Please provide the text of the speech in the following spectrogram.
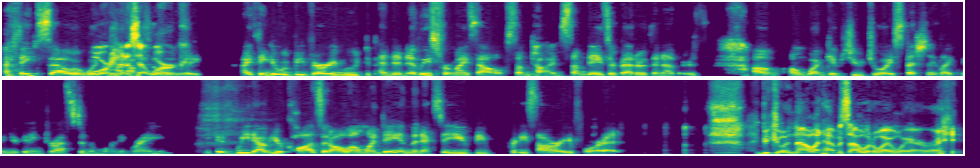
I think so. It would or how does absolutely. that work? I think it would be very mood dependent, at least for myself. Sometimes, mm-hmm. some days are better than others um, on what gives you joy, especially like when you're getting dressed in the morning, right? You could weed out your closet all on one day, and the next day you'd be pretty sorry for it. I'd be going, now what happens? Now what do I wear, right?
